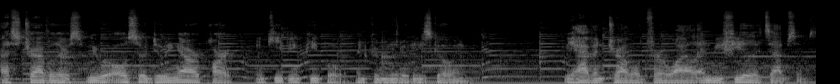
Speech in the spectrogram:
As travelers, we were also doing our part in keeping people and communities going. We haven't traveled for a while and we feel its absence.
